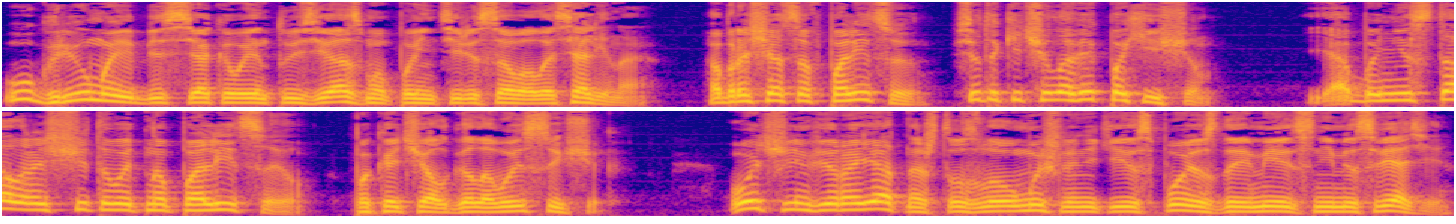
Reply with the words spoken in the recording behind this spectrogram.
Угрюмо и без всякого энтузиазма поинтересовалась Алина. «Обращаться в полицию? Все-таки человек похищен». «Я бы не стал рассчитывать на полицию», – покачал головой сыщик. «Очень вероятно, что злоумышленники из поезда имеют с ними связи.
